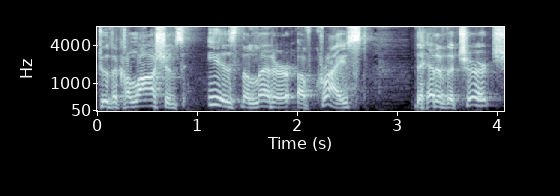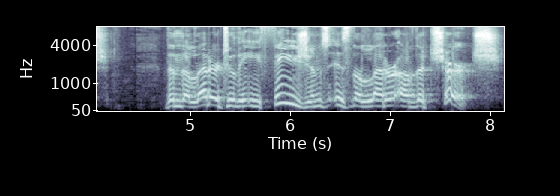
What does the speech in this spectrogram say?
to the Colossians is the letter of Christ, the head of the church, then the letter to the Ephesians is the letter of the church,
